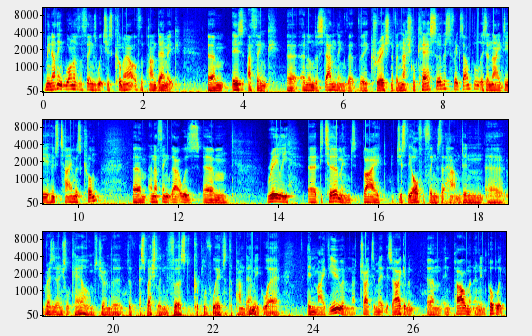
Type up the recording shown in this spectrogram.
I mean, I think one of the things which has come out of the pandemic um, is, I think, uh, an understanding that the creation of a national care service, for example, is an idea whose time has come. Um, and I think that was um, really uh, determined by just the awful things that happened in uh, residential care homes during the, the, especially in the first couple of waves of the pandemic, where, in my view, and I tried to make this argument um, in Parliament and in public,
